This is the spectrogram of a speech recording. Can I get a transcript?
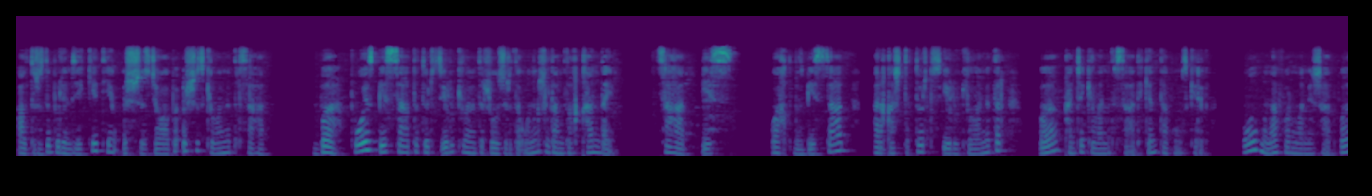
600-ді бөлеміз екіге тең 300 жауабы 300 километр сағат. Б. Пойыз 5 сағатта 450 км жол жүрді. Оның жылдамдығы қандай? Сағат 5 уақытымыз 5 сағат. Арақашықтық 450 км б. Қанша километр сағат екенін табуымыз керек. Ол мына формуламен шығады. Б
